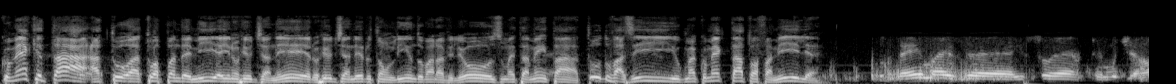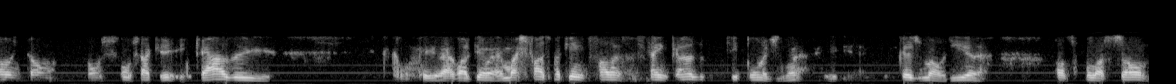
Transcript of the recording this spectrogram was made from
Como é que tá a tua, a tua pandemia aí no Rio de Janeiro? O Rio de Janeiro tão lindo, maravilhoso, mas também tá tudo vazio. Mas como é que tá a tua família? Tudo bem, mas é, isso é, é, mundial, então vamos, vamos ficar aqui em casa e agora tem, é mais fácil para quem fala ficar em casa que pode, né? E, a grande maioria nossa população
